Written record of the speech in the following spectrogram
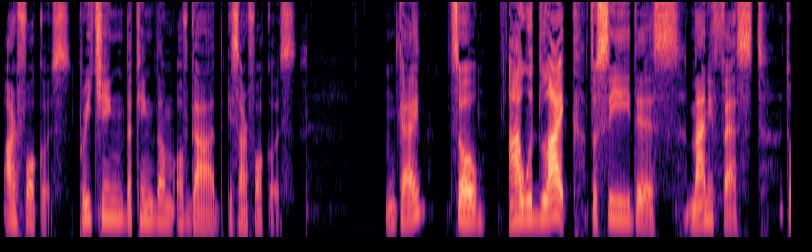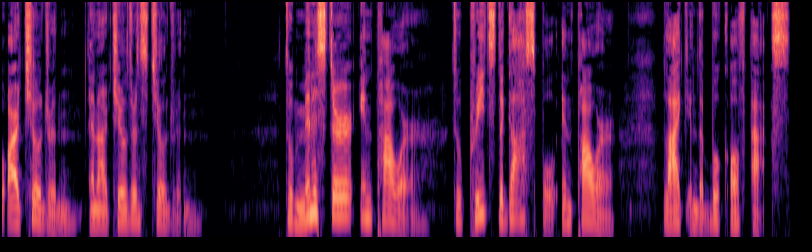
our focus. Preaching the kingdom of God is our focus. Okay? So I would like to see this manifest to our children and our children's children. To minister in power, to preach the gospel in power, like in the book of Acts.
